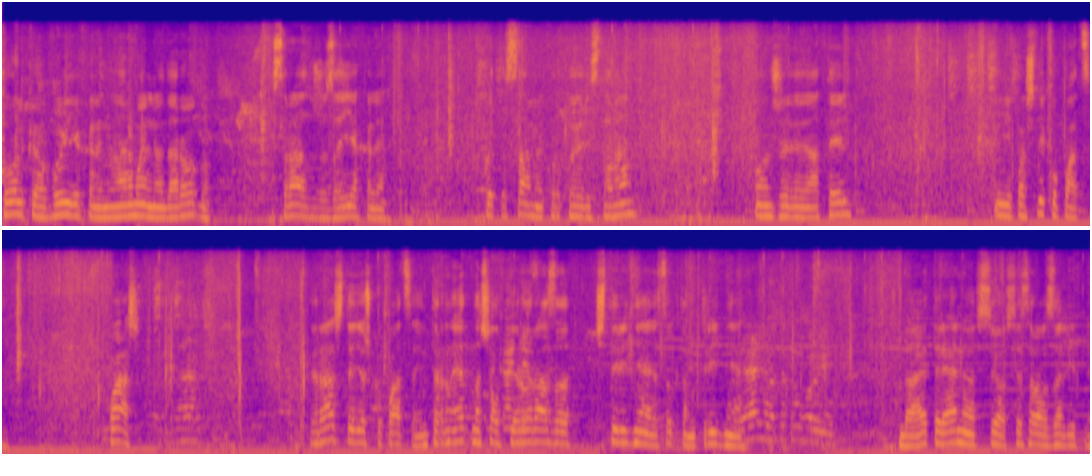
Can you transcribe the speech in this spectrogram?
Только выехали на нормальную дорогу, сразу же заехали в какой-то самый крутой ресторан, он же отель, и пошли купаться. Паш, ты рад, что идешь купаться? Интернет нашел в первый раз за 4 дня, или сколько там, 3 дня. Реально вот это уровень. Да, это реально все, все сразу залипли.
